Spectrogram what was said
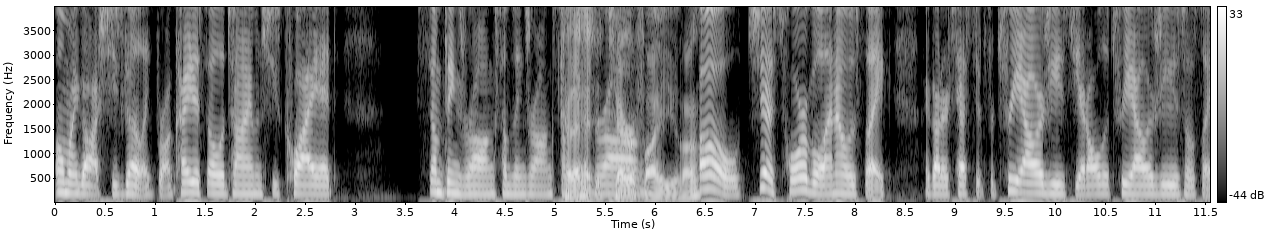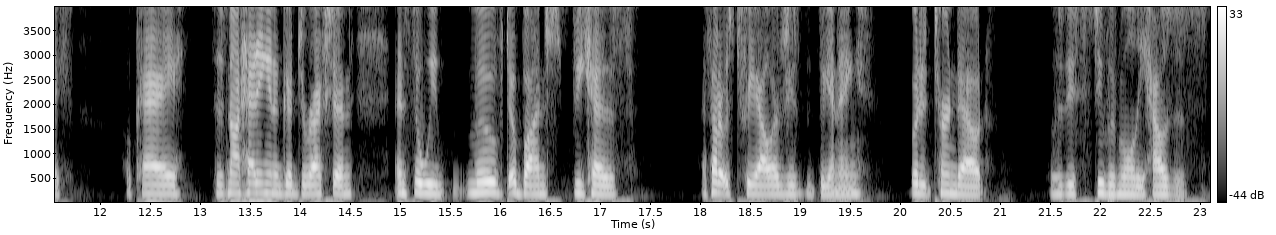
oh my gosh, she's got like bronchitis all the time and she's quiet. Something's wrong. Something's wrong. Something's had to terrify you, huh? Oh, just horrible. And I was like, I got her tested for tree allergies. She had all the tree allergies. I was like, okay, this is not heading in a good direction. And so we moved a bunch because I thought it was tree allergies at the beginning, but it turned out it was these stupid moldy houses.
